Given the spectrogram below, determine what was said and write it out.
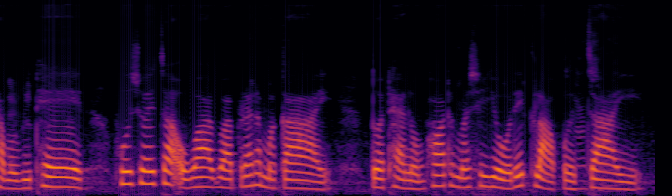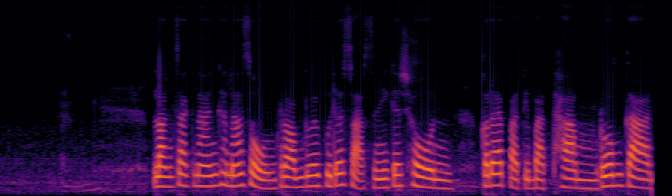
ธรรมวิเทศ ผู้ช่วยเจ้าอาวาสวัดพระธรรมกาย ตัวแทนหลวงพ่อธรรมชโยได้กล่าวเปิดใจ หลังจากนั้นคณะสงฆ์พร้อมด้วยพุทธศาสนิกชน ก็ได้ปฏิบัติธรรมร่วมกัน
